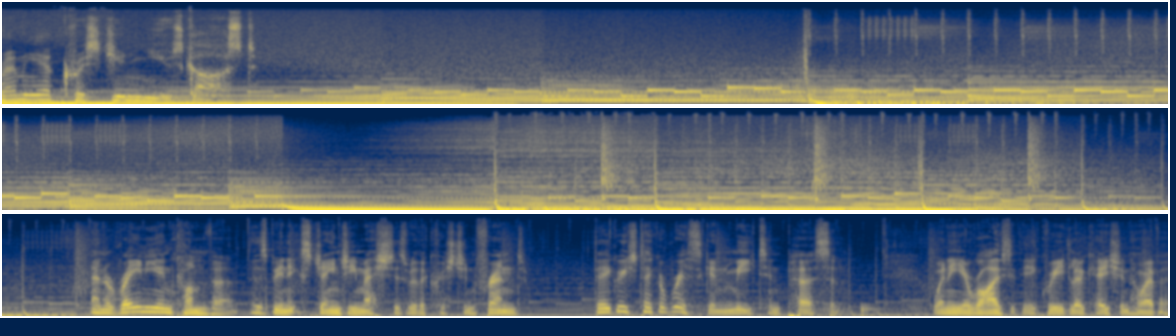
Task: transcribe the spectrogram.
Premier Christian Newscast. An Iranian convert has been exchanging messages with a Christian friend. They agree to take a risk and meet in person. When he arrives at the agreed location, however,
